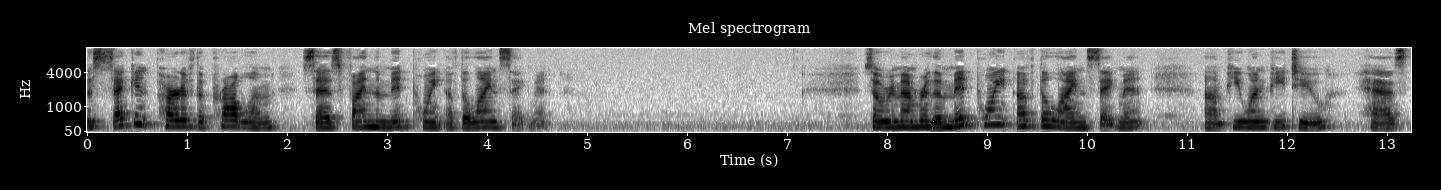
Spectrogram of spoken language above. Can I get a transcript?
The second part of the problem says find the midpoint of the line segment. So remember the midpoint of the line segment, um, P1, P2, has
